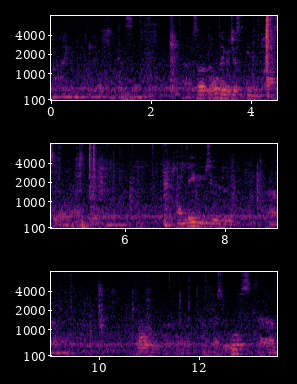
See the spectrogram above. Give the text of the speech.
find guilt and. Uh, So the whole thing was just impossible aspiration. And maybe to, um, follow uh, Professor Volf's, um,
